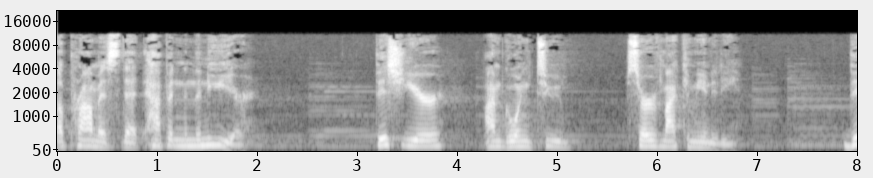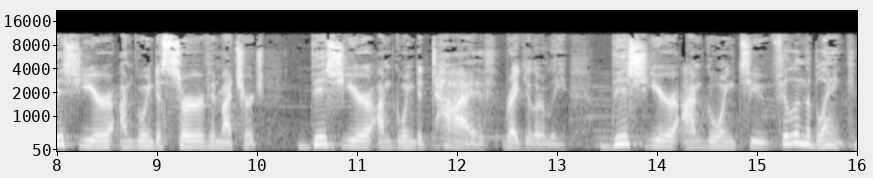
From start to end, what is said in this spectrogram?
a promise that happened in the new year. This year, I'm going to serve my community. This year, I'm going to serve in my church. This year, I'm going to tithe regularly. This year, I'm going to fill in the blank.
